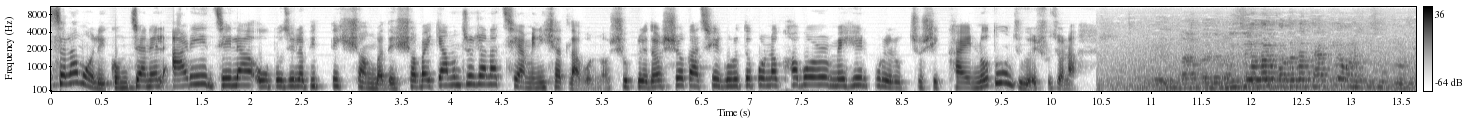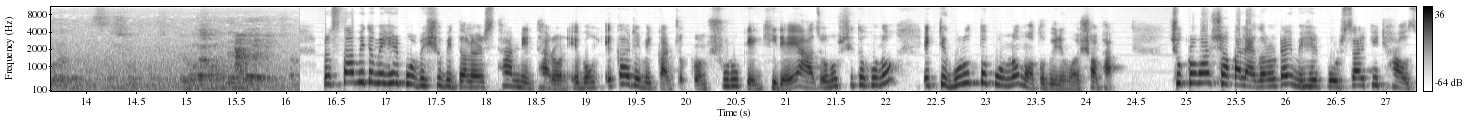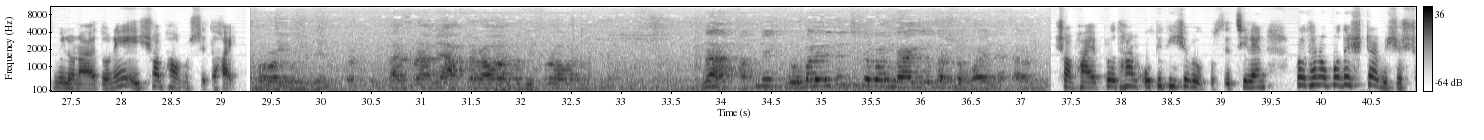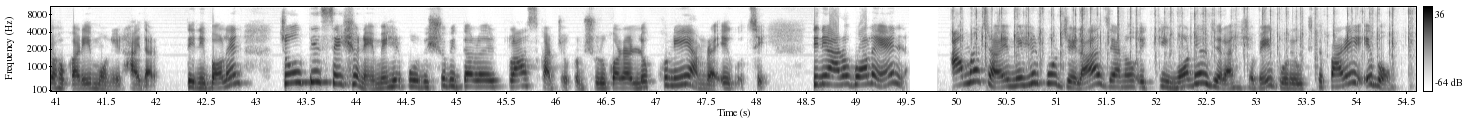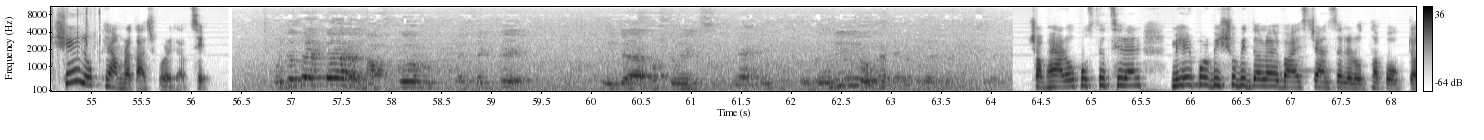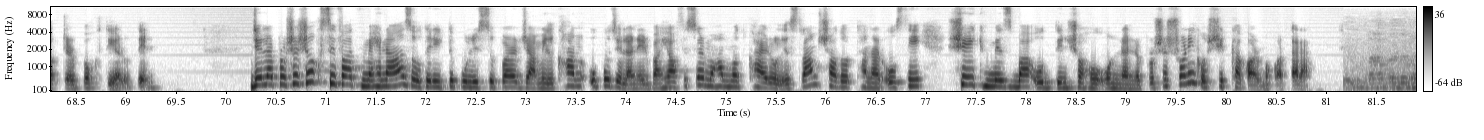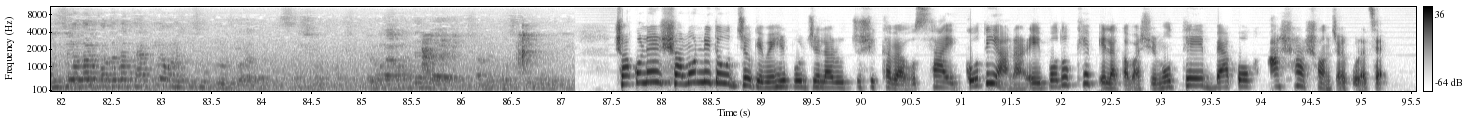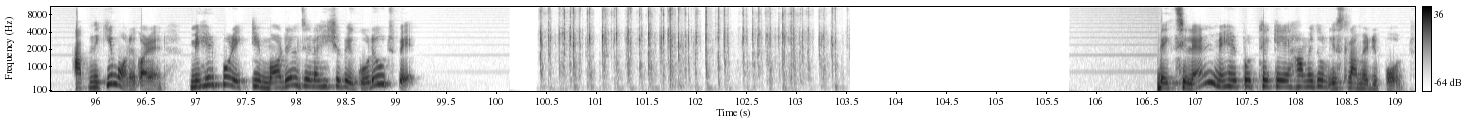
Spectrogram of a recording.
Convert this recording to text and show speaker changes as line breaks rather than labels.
আসসালামু আলাইকুম। চ্যানেল আরে জেলা ও উপজেলা ভিত্তিক সংবাদে সবাইকে আমন্ত্রণ জানাচ্ছি। আমি নিশাত লাবণ্য। সুপ্রিয় দর্শক আজকে গুরুত্বপূর্ণ খবর মেহেরপুরের উচ্চশিক্ষায় নতুন যুগের সূচনা। প্রস্তাবিত মেহেরপুর বিশ্ববিদ্যালয়ের স্থান নির্ধারণ এবং একাডেমিক কার্যক্রম শুরুকে ঘিরে আজ অনুষ্ঠিত হলো একটি গুরুত্বপূর্ণ মতবিনিময় সভা। শুক্রবার সকাল এগারোটায় মেহেরপুর সার্কিট হাউস মিলনায়তনে এই সভা অনুষ্ঠিত হয়।
ফরওয়ার্ড করে দিবেন তারপরে আমি আফটার আওয়ার বা বিফোর আওয়ার
না আপনি কোরবানির ঈদের চিটাগাং না গেলে তো আসলে হয় না কারণ
সভায় প্রধান অতিথি হিসেবে উপস্থিত ছিলেন প্রধান উপদেষ্টার বিশেষ সহকারী মনির হায়দার। তিনি বলেন চলতি সেশনে মেহেরপুর বিশ্ববিদ্যালয়ের ক্লাস কার্যক্রম শুরু করার লক্ষ্য নিয়ে আমরা এগোচ্ছি। তিনি আরও বলেন আমরা চাই মেহেরপুর জেলা যেন একটি মডেল জেলা হিসেবে গড়ে উঠতে পারে এবং সেই লক্ষ্যে আমরা কাজ করে যাচ্ছি।
ওইটা তো একটা আফকোর এফেক্টে ওইটা নষ্ট হয়ে গেছে। উনি ওখানে
সভায় আরও উপস্থিত ছিলেন মেহেরপুর বিশ্ববিদ্যালয়ের ভাইস চ্যান্সেলর অধ্যাপক ডক্টর বখতিয়ার উদ্দিন। জেলা প্রশাসক সিফাত মেহনাজ অতিরিক্ত পুলিশ সুপার জামিল খান উপজেলা নির্বাহী অফিসার মোহাম্মদ খায়রুল ইসলাম সদর থানার ওসি শেখ মিসবা উদ্দিন সহ অন্যান্য প্রশাসনিক ও শিক্ষা কর্মকর্তারা। সকলের সমন্বিত উদ্যোগে মেহেরপুর জেলার উচ্চশিক্ষা ব্যবস্থায় গতি আনার এই পদক্ষেপ এলাকাবাসীর মধ্যে ব্যাপক আশার সঞ্চার করেছে। আপনি কি মনে করেন মেহেরপুর একটি মডেল জেলা হিসেবে গড়ে উঠবে? দেখছিলেন মেহেরপুর থেকে হামিদুল ইসলামের রিপোর্ট।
